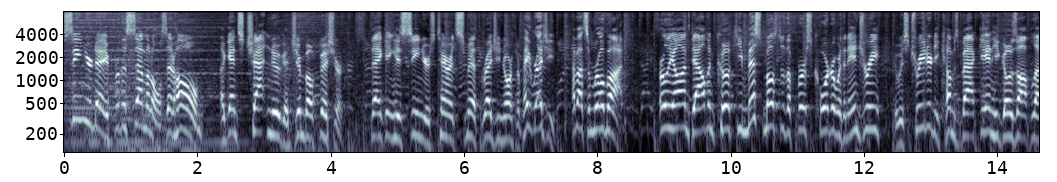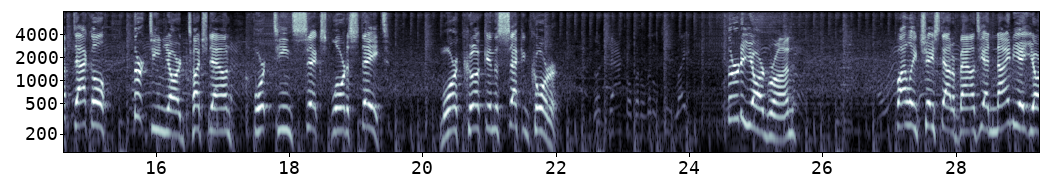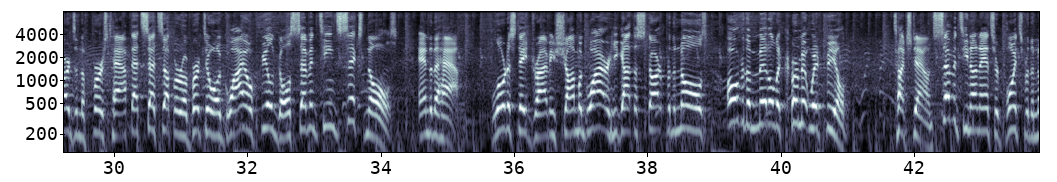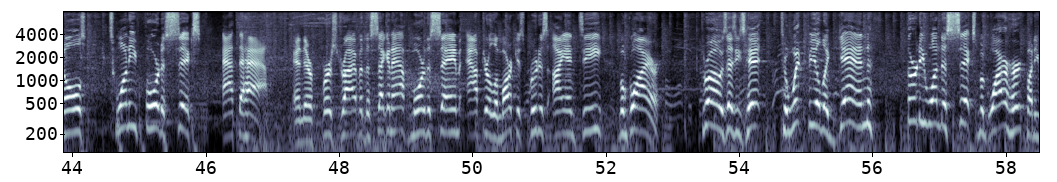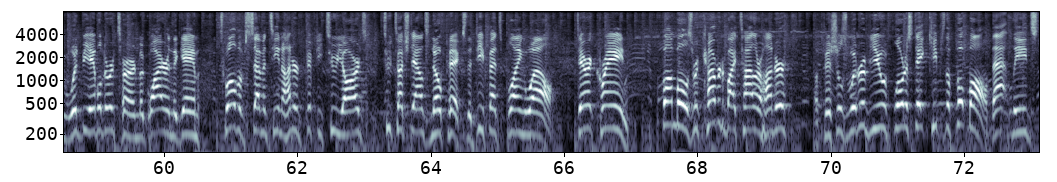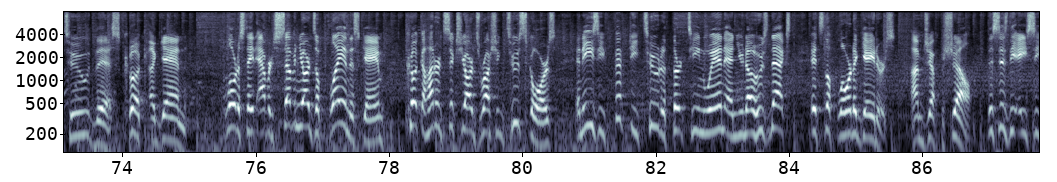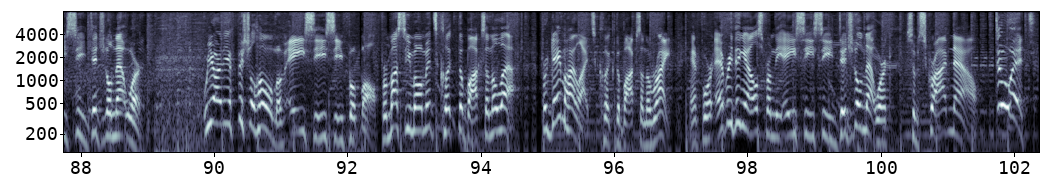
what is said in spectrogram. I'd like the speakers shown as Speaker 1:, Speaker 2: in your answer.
Speaker 1: Senior day for the Seminoles at home against Chattanooga. Jimbo Fisher thanking his seniors, Terrence Smith, Reggie Northrup. Hey, Reggie, how about some robot? Early on, Dalvin Cook, he missed most of the first quarter with an injury. It was treated. He comes back in. He goes off left tackle. 13 yard touchdown, 14 6 Florida State. More Cook in the second quarter. 30 yard run. Finally chased out of bounds. He had 98 yards in the first half. That sets up a Roberto Aguayo field goal, 17 6 Noles. End of the half. Florida State driving Sean Maguire. He got the start for the Noles over the middle to Kermit Whitfield. Touchdown. 17 unanswered points for the Noles, 24 6 at the half. And their first drive of the second half, more the same after Lamarcus Brutus INT. Maguire throws as he's hit to Whitfield again. 31 to 6. Maguire hurt, but he would be able to return. Maguire in the game, 12 of 17, 152 yards, two touchdowns, no picks. The defense playing well. Derrick Craine fumbles recovered by Tyler Hunter. Officials would review if Florida State keeps the football. That leads to this. Cook again. Florida State averaged seven yards of play in this game. Cook 106 yards rushing, two scores, an easy 52 to 13 win, and you know who's next. It's the Florida Gators. I'm Jeff Fischel. This is the ACC Digital Network. We are the official home of ACC football. For must see moments, click the box on the left. For game highlights, click the box on the right. And for everything else from the ACC Digital Network, subscribe now. Do it!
